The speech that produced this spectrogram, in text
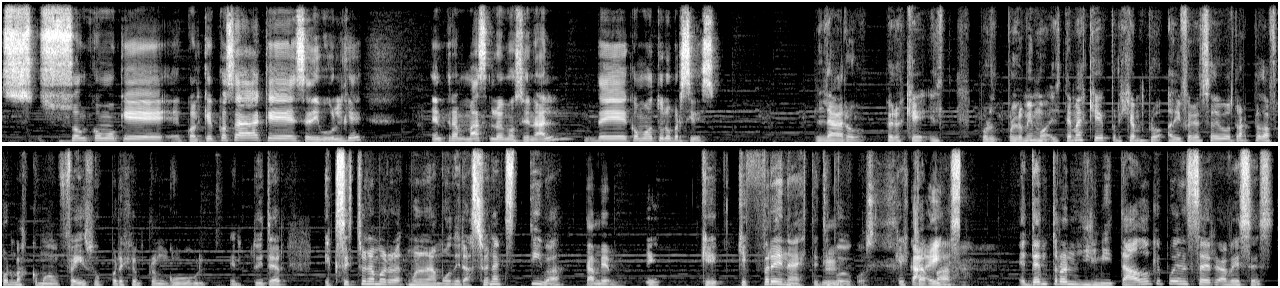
son como que eh, cualquier cosa que se divulgue entra más lo emocional de cómo tú lo percibes. claro, pero es que el- por, por lo mismo, el tema es que, por ejemplo, a diferencia de otras plataformas como en Facebook, por ejemplo, en Google, en Twitter, existe una moderación activa También. Que, que frena este tipo Mm. de cosas, que es ahí- capaz, eh, dentro del limitado que pueden ser a veces,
